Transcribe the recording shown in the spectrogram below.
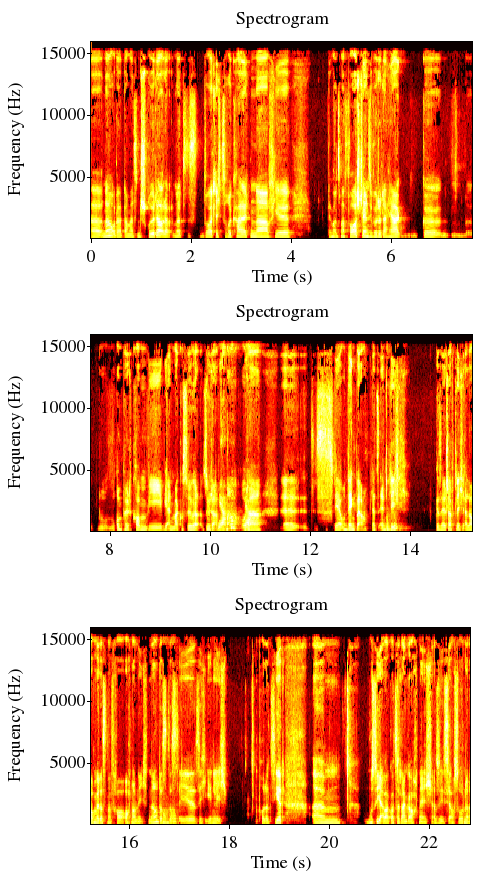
äh, ne, oder damals ein Schröder oder ne, das ist deutlich zurückhaltender, viel wenn wir uns mal vorstellen, sie würde daher gerumpelt kommen wie, wie ein Markus Söder, Söder ja, ne? oder ja. äh, das wäre undenkbar. Letztendlich mhm. gesellschaftlich erlauben wir das einer Frau auch noch nicht, ne? dass, mhm. dass sie sich ähnlich produziert. Ähm, muss sie aber Gott sei Dank auch nicht. Also sie ist ja auch so eine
